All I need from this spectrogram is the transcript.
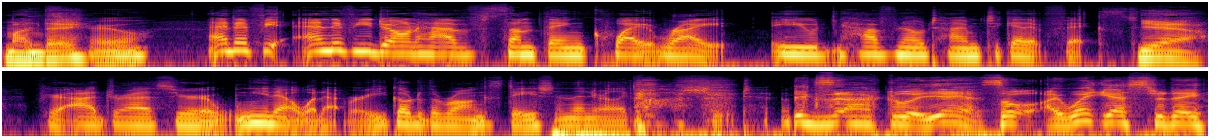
Monday. true. And if you and if you don't have something quite right, you have no time to get it fixed. Yeah. Your address, your you know whatever, you go to the wrong station, then you're like, oh shoot. Exactly. Yeah. So I went yesterday.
